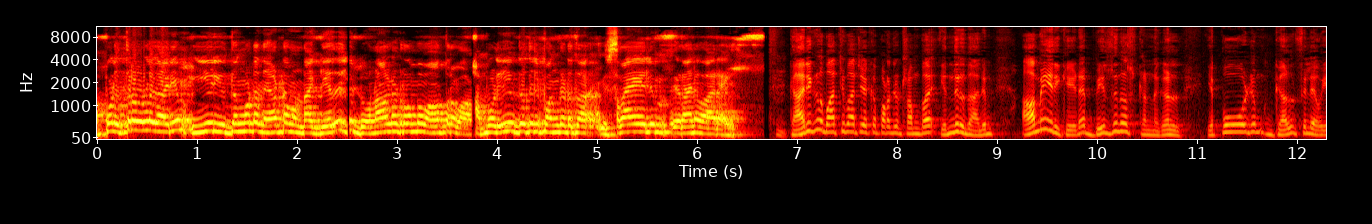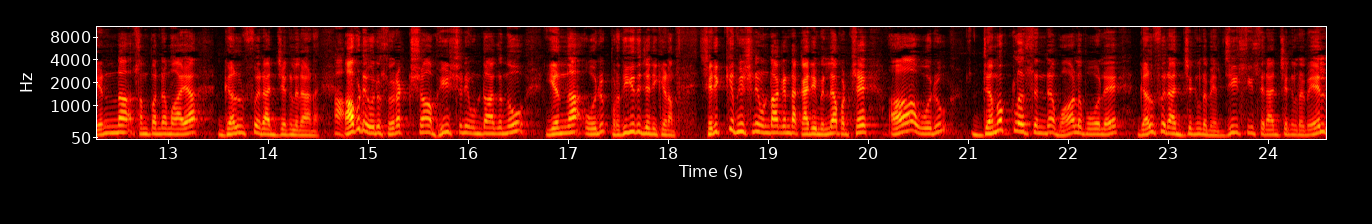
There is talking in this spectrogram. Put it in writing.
അപ്പോൾ ഇത്ര ഉള്ള കാര്യം ഈ ഒരു യുദ്ധം കൊണ്ട് നേട്ടം ഉണ്ടാക്കിയത് ഡൊണാൾഡ് ട്രംപ് മാത്രമാണ്. അപ്പോൾ ഈ യുദ്ധത്തിൽ പങ്കെടുത്ത ഇസ്രായേലും ഇറാനും ആരായി? കാര്യങ്ങൾ മാറ്റി മാറ്റിയൊക്കെ പറഞ്ഞു ട്രംപ്. എന്നിരുന്നാലും അമേരിക്കയുടെ ബിസിനസ് കണ്ണുകൾ എപ്പോഴും ഗൾഫിലെ എണ്ണ സമ്പന്നമായ ഗൾഫ് രാജ്യങ്ങളിലാണ്. അവിടെ ഒരു സുരക്ഷാ ഭീഷണി ഉണ്ടാകുന്നു എന്ന ഒരു പ്രതീതി ജനിക്കണം. ശരിക്കും ഭീഷണി ഉണ്ടാകേണ്ട കാര്യമില്ല. പക്ഷേ ആ ഒരു ഡെമോക്രസിന്റെ വാൾ പോലെ ഗൾഫ് രാജ്യങ്ങളുടെ മേൽ ജി സി സി രാജ്യങ്ങളുടെ മേൽ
